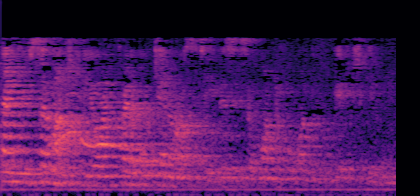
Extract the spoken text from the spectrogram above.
thank you so much for your incredible generosity. This is a wonderful, wonderful gift to give me.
